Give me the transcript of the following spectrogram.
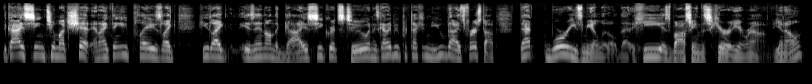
The guy's seen too much shit. And I think he plays like, he like is in on the guy's secrets too. And he's got to be protecting you guys first off. That worries me a little that he is bossing the security around, you know?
